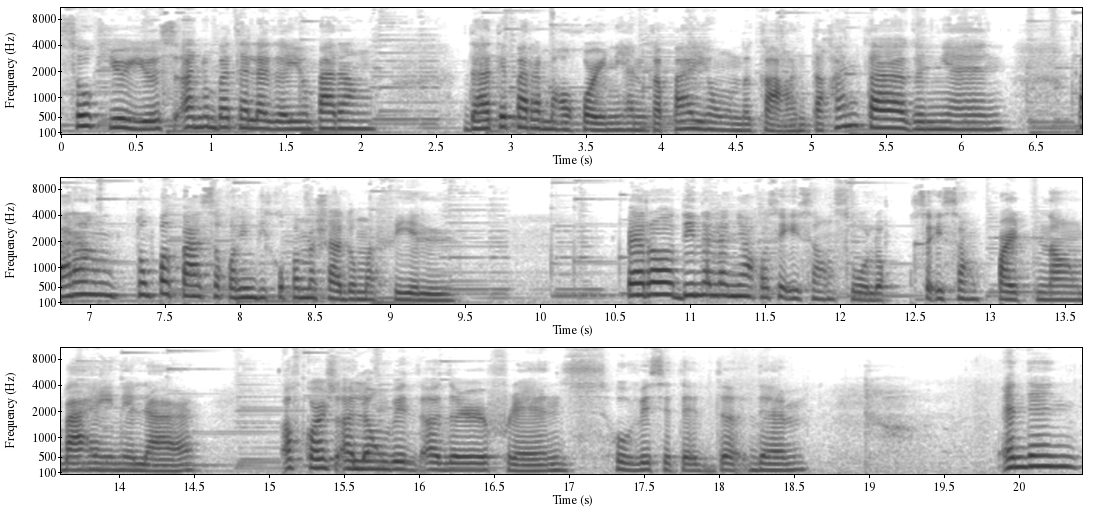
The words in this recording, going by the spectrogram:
so curious. Ano ba talaga yung parang Dati para makukornihan ka pa, yung nagkakanta-kanta, ganyan. Parang, nung pagpasok ko, hindi ko pa masyado ma-feel. Pero, dinala niya ako sa isang sulok, sa isang part ng bahay nila. Of course, along with other friends who visited the, them. And then,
